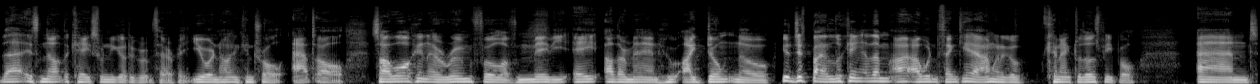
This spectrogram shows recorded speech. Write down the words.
That is not the case when you go to group therapy. You are not in control at all. So I walk into a room full of maybe eight other men who I don't know. You know, just by looking at them, I, I wouldn't think, yeah, I'm going to go connect with those people. And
